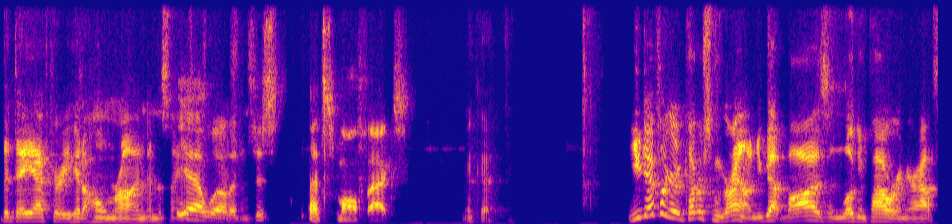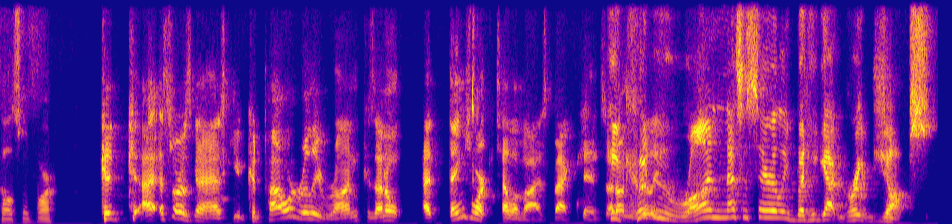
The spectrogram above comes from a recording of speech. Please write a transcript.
the day after he hit a home run in the same. Yeah, well, that's just that's small facts. okay. You definitely going to cover some ground. You got Boz and Logan Power in your outfield so far. Could, could I, that's what I was going to ask you? Could Power really run? Because I don't. I, things weren't televised back then, so I he couldn't really. run necessarily, but he got great jumps.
